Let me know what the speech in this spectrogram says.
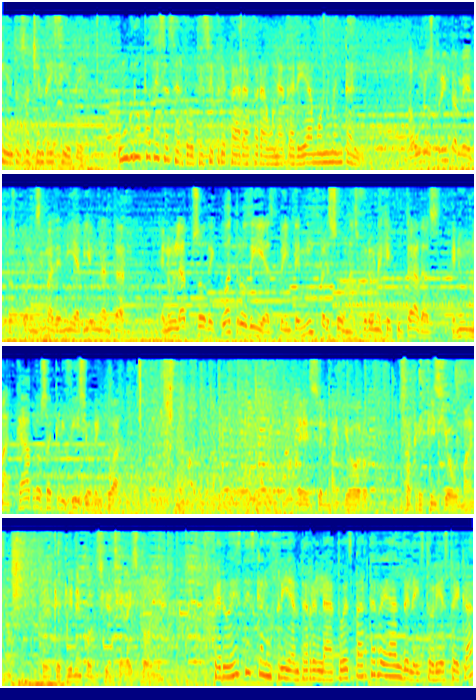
1487. Un grupo de sacerdotes se prepara para una tarea monumental. A unos 30 metros por encima de mí había un altar. En un lapso de cuatro días, 20.000 personas fueron ejecutadas en un macabro sacrificio ritual. Es el mayor sacrificio humano del que tiene conciencia la historia. Pero este escalofriante relato es parte real de la historia azteca.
